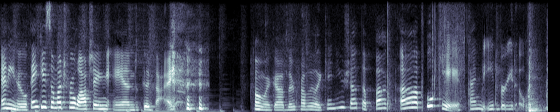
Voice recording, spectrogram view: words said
anywho, thank you so much for watching and goodbye. oh my God, they're probably like, can you shut the fuck up? Okay, time to eat a burrito.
